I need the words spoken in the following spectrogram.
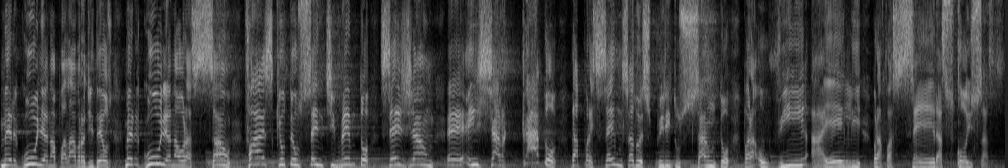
mergulha na palavra de Deus, mergulha na oração, faz que o teu sentimento sejam é, encharcados da presença do Espírito Santo para ouvir a Ele, para fazer as coisas.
